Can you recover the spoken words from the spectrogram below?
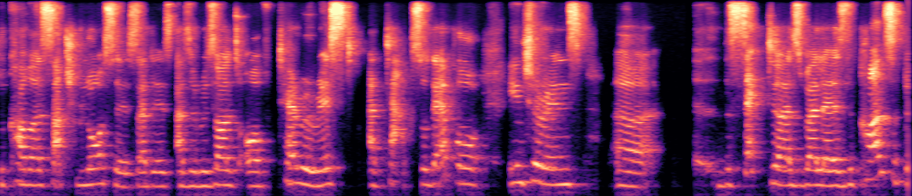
to cover such losses that is as a result of terrorist attacks. So therefore, insurance, uh, the sector as well as the concept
